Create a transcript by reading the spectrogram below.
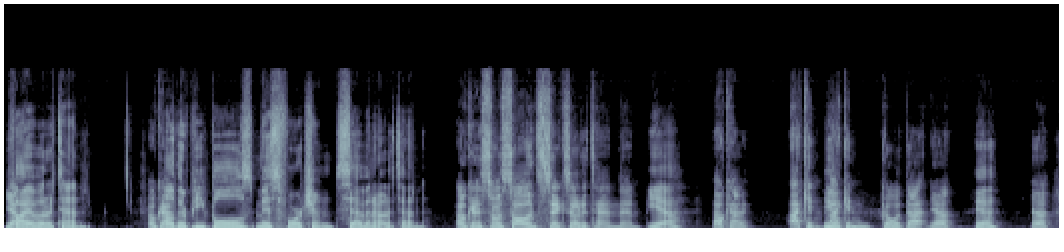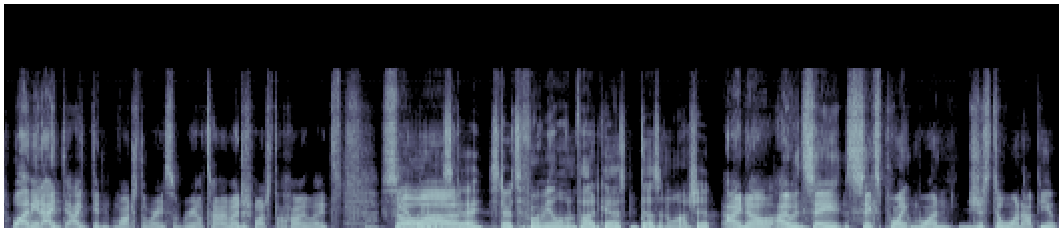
Yeah. five out of ten. Okay. Other people's misfortune, seven out of ten. okay, so a solid six out of ten then. Yeah, Okay, I can You? I can go with that. Yeah. yeah. Yeah. Well, I mean, I, I didn't watch the race in real time. I just watched the highlights. So yeah look at uh, this guy. Starts a Formula One podcast, doesn't watch it. I know. I would say six point one just to one up you.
